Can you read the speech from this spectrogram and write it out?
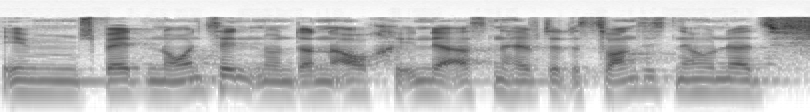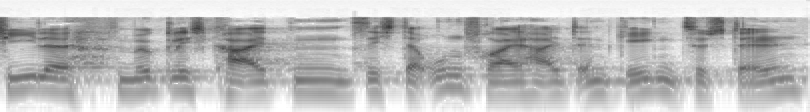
im späten 19. und dann auch in der ersten Hälfte des 20. Jahrhunderts viele Möglichkeiten, sich der Unfreiheit entgegenzustellen.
